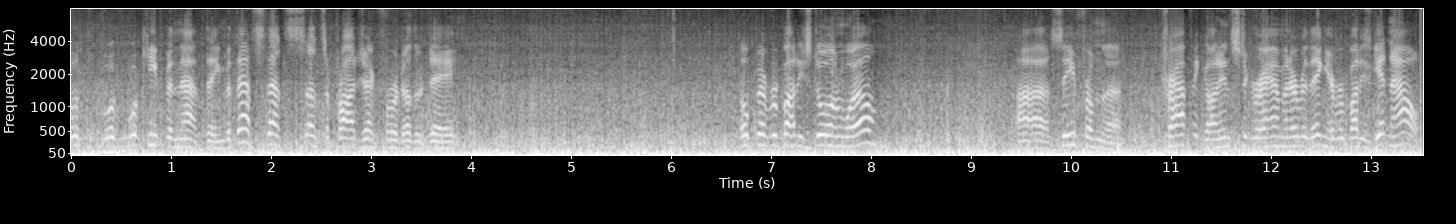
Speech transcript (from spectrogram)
we'll, we'll, we'll keep in that thing. But that's, that's, that's a project for another day. Hope everybody's doing well. Uh, see from the traffic on Instagram and everything, everybody's getting out.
